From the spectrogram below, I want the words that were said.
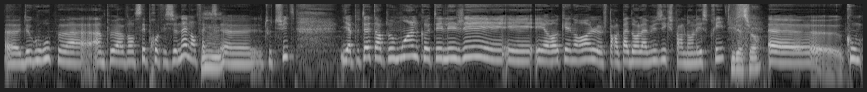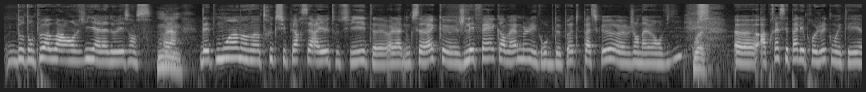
de groupe un peu avancés professionnels en fait, hmm. tout de suite il y a peut-être un peu moins le côté léger et, et, rock and roll. Je parle pas dans la musique, je parle dans l'esprit. Bien sûr. Euh, dont on peut avoir envie à l'adolescence. Hmm. Voilà, d'être moins dans un truc super sérieux tout de suite. Euh, voilà, donc c'est vrai que je l'ai fait quand même les groupes de potes parce que euh, j'en avais envie. Ouais. Euh, après, c'est pas les projets qui ont été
